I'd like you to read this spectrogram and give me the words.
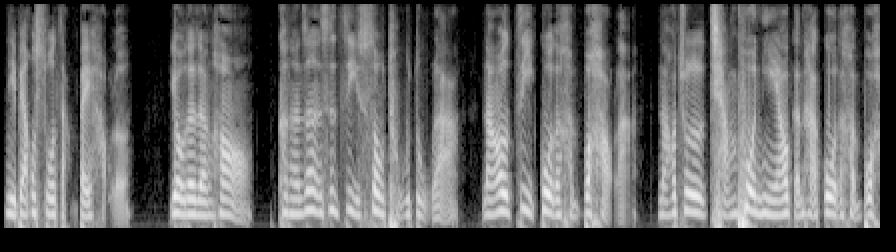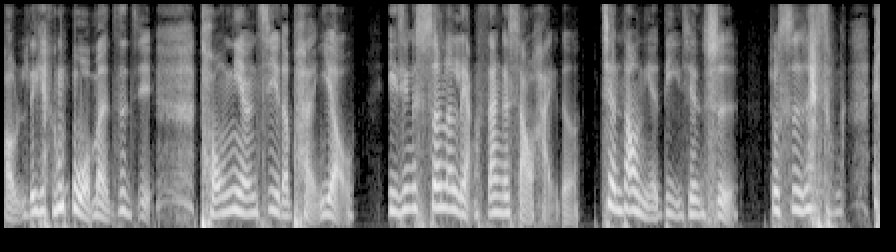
你不要说长辈好了，有的人哈，可能真的是自己受荼毒啦，然后自己过得很不好啦，然后就是强迫你也要跟他过得很不好。连我们自己同年纪的朋友，已经生了两三个小孩的，见到你的第一件事就是哎，怎么哎，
